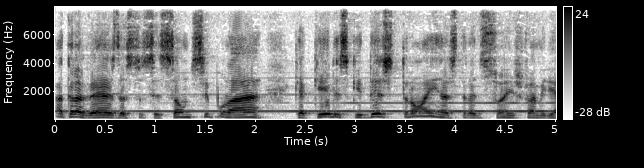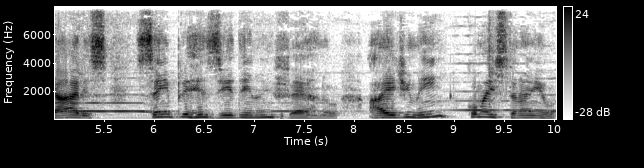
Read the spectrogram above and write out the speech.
através da sucessão discipular que aqueles que destroem as tradições familiares sempre residem no inferno. Ai de mim, como é estranho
